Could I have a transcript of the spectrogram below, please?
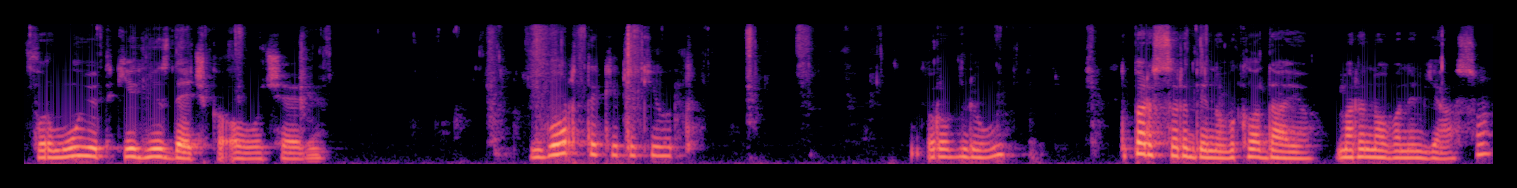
формую такі гніздечка овочеві. Бортики такі от роблю. Тепер всередину викладаю мариноване м'ясо.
